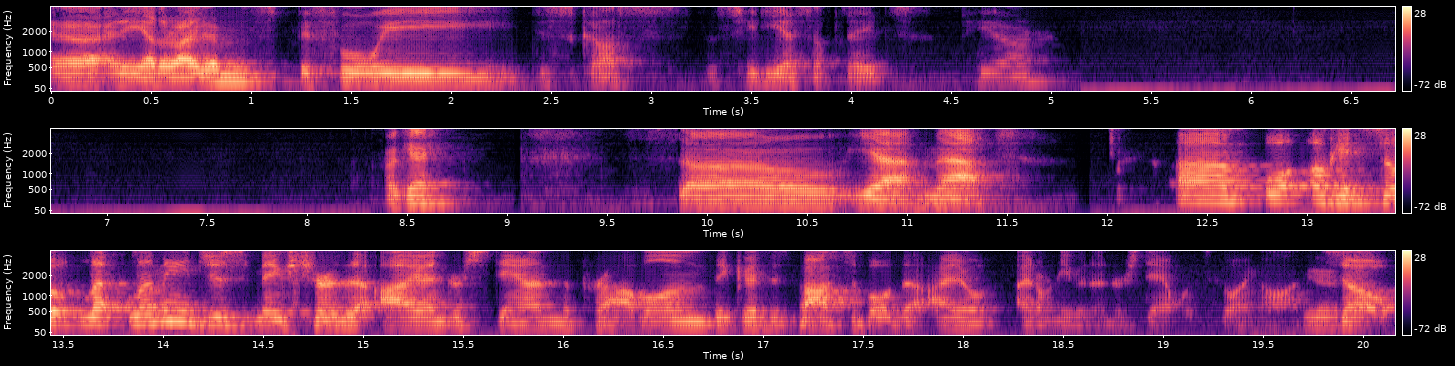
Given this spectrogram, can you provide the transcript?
Uh, any other items before we discuss the CDS update PR? Okay. So, yeah, Matt. Um, well, okay, so let, let me just make sure that I understand the problem because it's possible that I don't I don't even understand what's going on. Yeah. So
